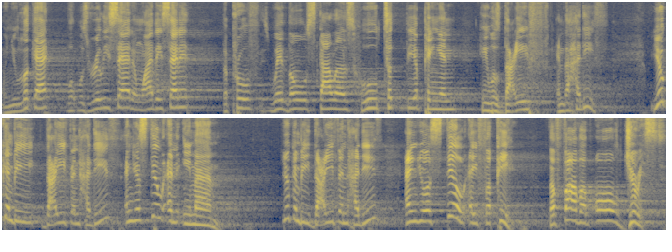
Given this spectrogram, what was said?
when you look at what was really said and why they said it, the proof is with those scholars who took the opinion he was da'if in the hadith. You can be da'if in hadith and you're still an imam. You can be da'if in hadith and you're still a faqih, the father of all jurists.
